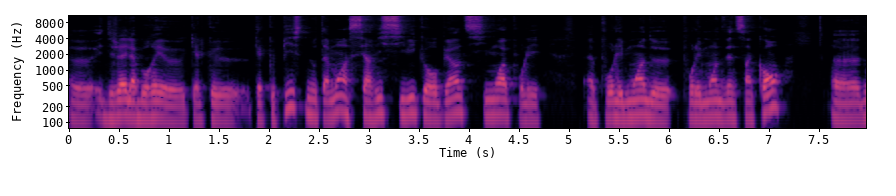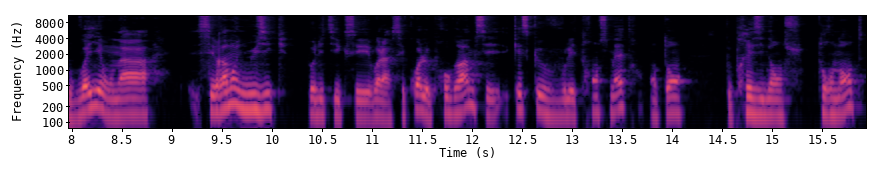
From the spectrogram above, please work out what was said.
déjà élaboré quelques, quelques pistes, notamment un service civique européen de six mois pour les, pour les, moins, de, pour les moins de 25 ans. donc, vous voyez, on a, c'est vraiment une musique politique. C'est voilà, c'est quoi le programme? C'est qu'est-ce que vous voulez transmettre en tant que présidence tournante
